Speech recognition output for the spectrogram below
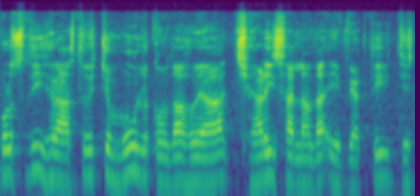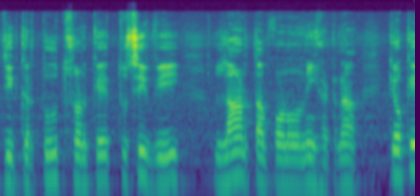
ਪੁਲਿਸ ਦੀ ਹਿਰਾਸਤ ਵਿੱਚ ਮੂੰਹ ਲੁਕਾਉਂਦਾ ਹੋਇਆ 46 ਸਾਲਾਂ ਦਾ ਇਹ ਵਿਅਕਤੀ, ਜਿਸ ਦੀ ਕਰਤੂਤ ਸੁਣ ਕੇ ਤੁਸੀਂ ਵੀ ਲਾਹਣ ਤਾਂ ਪਾਉਣੋਂ ਨਹੀਂ ਹਟਣਾ, ਕਿਉਂਕਿ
